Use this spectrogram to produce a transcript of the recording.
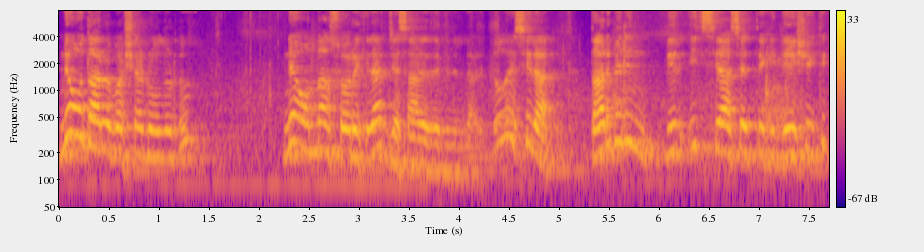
ne o darbe başarılı olurdu ne ondan sonrakiler cesaret edebilirlerdi. Dolayısıyla darbenin bir iç siyasetteki değişiklik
